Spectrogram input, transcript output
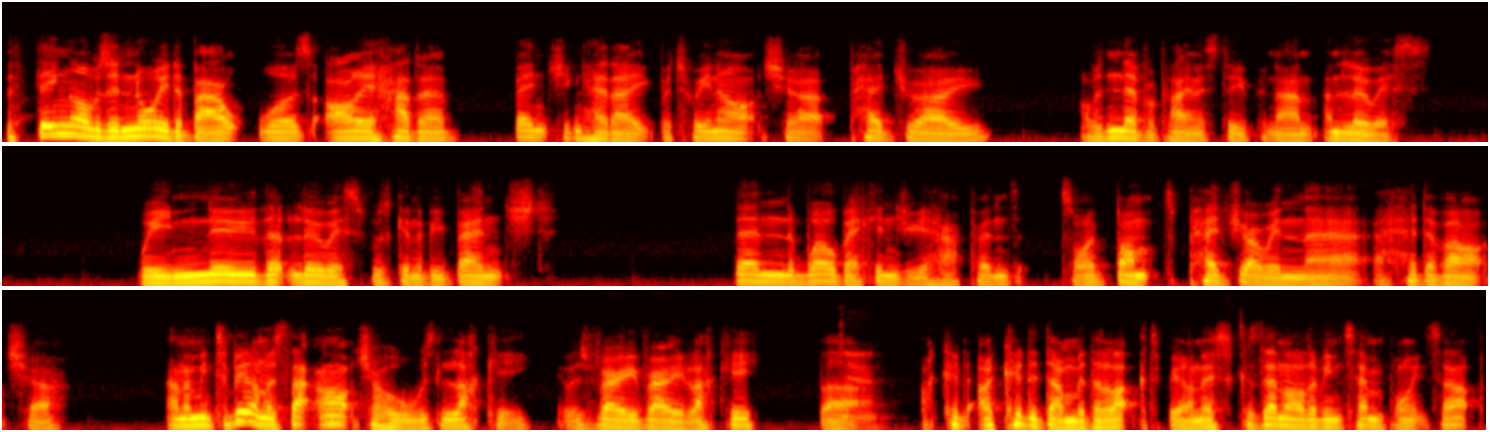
The thing I was annoyed about was I had a benching headache between Archer, Pedro, I was never playing a Estupiñán, and Lewis. We knew that Lewis was going to be benched. Then the Welbeck injury happened, so I bumped Pedro in there ahead of Archer. And I mean, to be honest, that Archer haul was lucky. It was very, very lucky. But yeah. I could I could have done with the luck, to be honest, because then I'd have been ten points up.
